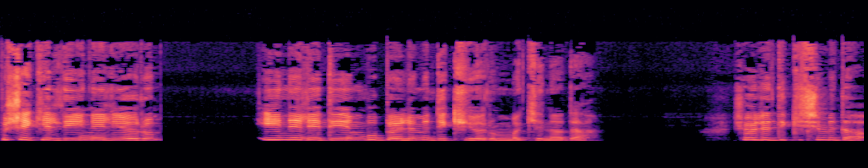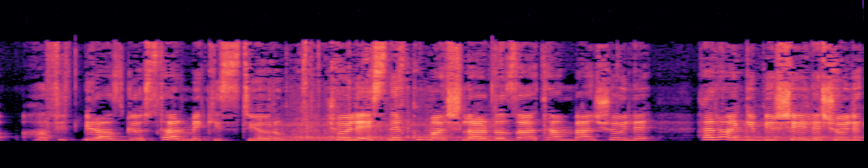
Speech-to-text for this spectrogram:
Bu şekilde iğneliyorum. İğnelediğim bu bölümü dikiyorum makinede. Şöyle dikişimi de hafif biraz göstermek istiyorum. Şöyle esnek kumaşlarda zaten ben şöyle herhangi bir şeyle şöyle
